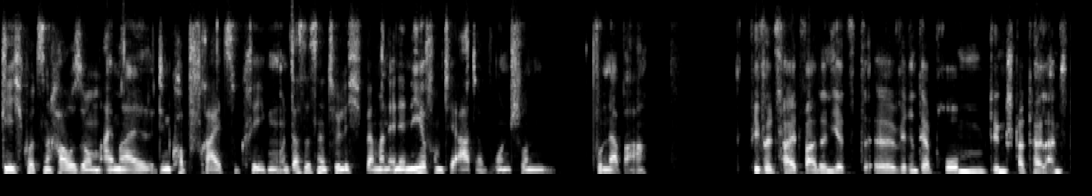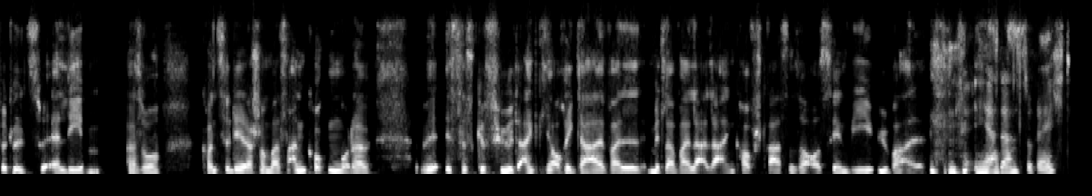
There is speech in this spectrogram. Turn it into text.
gehe ich kurz nach Hause, um einmal den Kopf frei zu kriegen. Und das ist natürlich, wenn man in der Nähe vom Theater wohnt, schon wunderbar. Wie viel Zeit war denn jetzt äh, während der Proben den Stadtteil Eimsbüttel zu erleben? Also konntest du dir da schon was angucken oder ist es gefühlt eigentlich auch egal, weil mittlerweile alle Einkaufsstraßen so aussehen wie überall? ja, da hast du recht.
